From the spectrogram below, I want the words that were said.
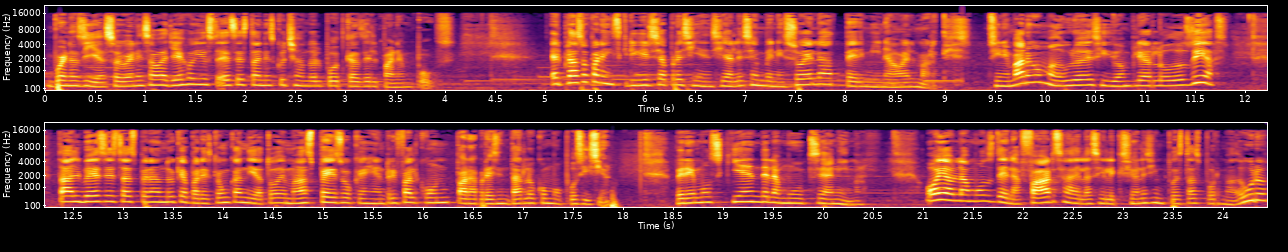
Buenos días, soy Vanessa Vallejo y ustedes están escuchando el podcast del Pan Am Post. El plazo para inscribirse a presidenciales en Venezuela terminaba el martes. Sin embargo, Maduro decidió ampliarlo dos días. Tal vez está esperando que aparezca un candidato de más peso que Henry Falcón para presentarlo como oposición. Veremos quién de la MUD se anima. Hoy hablamos de la farsa de las elecciones impuestas por Maduro,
